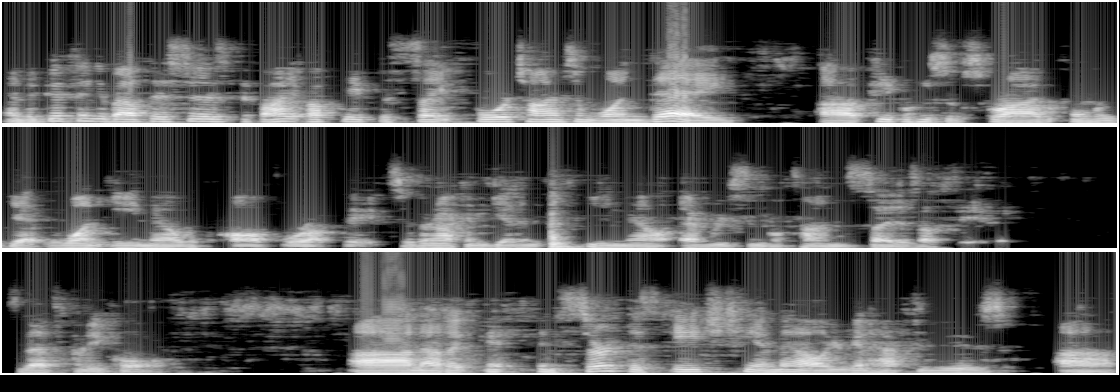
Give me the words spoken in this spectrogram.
And the good thing about this is if I update the site four times in one day, uh, people who subscribe only get one email with all four updates. So they're not going to get an email every single time the site is updated. So that's pretty cool. Uh, now to insert this HTML, you're going to have to use uh,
